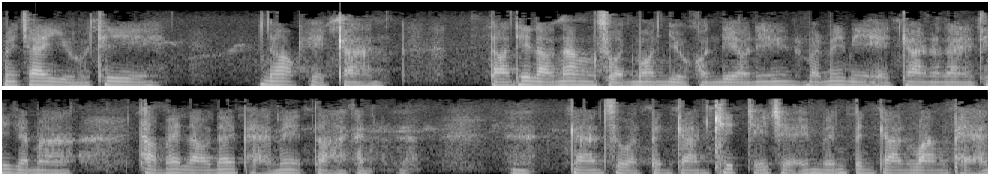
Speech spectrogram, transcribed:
ไม่ใช่อยู่ที่ นอกเหตุการณ์ ตอนที่เรานั่งสวดมนต์อยู่คนเดียวนี้ มันไม่มีเหตุการณ์อะไรที่จะมาทำให้เราได้แผ่เมตตากันการสวดเป็นการคิดเฉยๆ เหมือนเป็นการวางแผน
